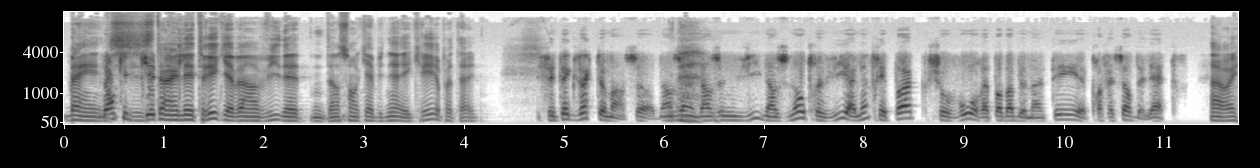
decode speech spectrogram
Ben, Donc, c'est un lettré qui avait envie d'être dans son cabinet à écrire, peut-être. C'est exactement ça. Dans, dans une vie, dans une autre vie, à notre époque, Chauveau aurait probablement été professeur de lettres. Ah oui.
